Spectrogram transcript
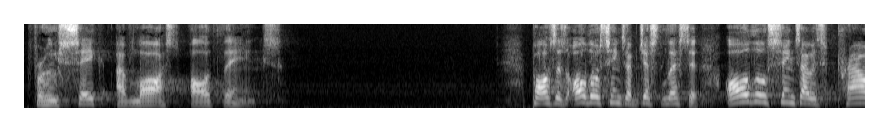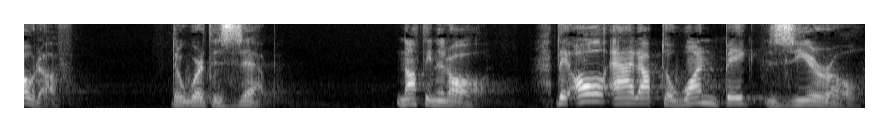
for whose sake I've lost all things. Paul says, all those things I've just listed, all those things I was proud of, they're worth a zip. Nothing at all. They all add up to one big zero.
